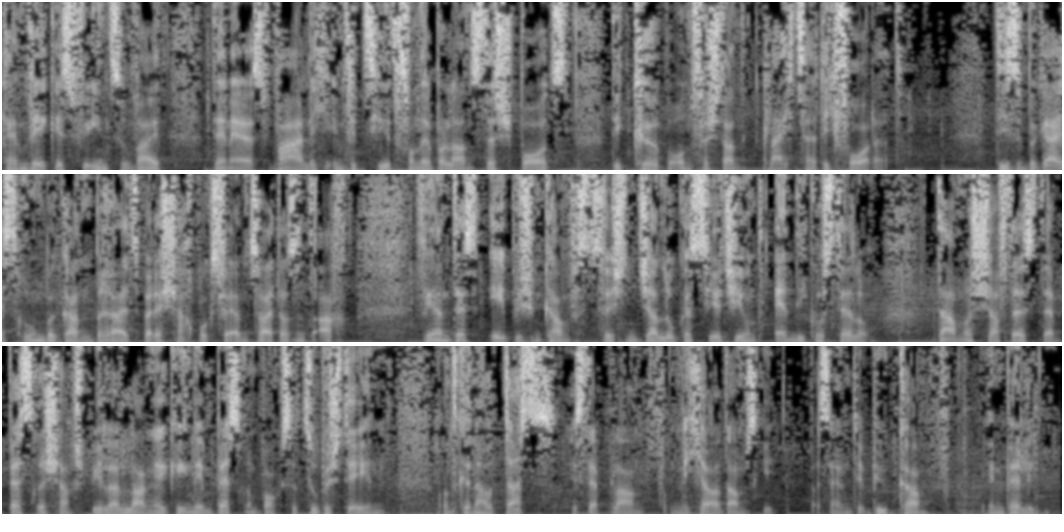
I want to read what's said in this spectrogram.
Kein Weg ist für ihn zu weit, denn er ist wahrlich infiziert von der Balance des Sports, die Körper und Verstand gleichzeitig fordert. Diese Begeisterung begann bereits bei der Schachbox-WM 2008 während des epischen Kampfes zwischen Gianluca Sirci und Andy Costello. Damals schaffte es der bessere Schachspieler lange gegen den besseren Boxer zu bestehen. Und genau das ist der Plan von Michael Adamski bei seinem Debütkampf in Berlin.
